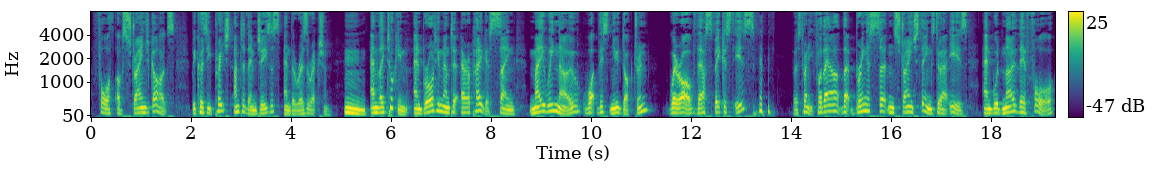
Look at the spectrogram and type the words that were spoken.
forth of strange gods, because he preached unto them Jesus and the resurrection. Hmm. And they took him and brought him unto Areopagus, saying, May we know what this new doctrine whereof thou speakest is? Verse 20, For thou that bringest certain strange things to our ears, and would know therefore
